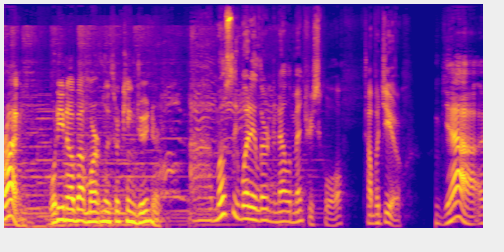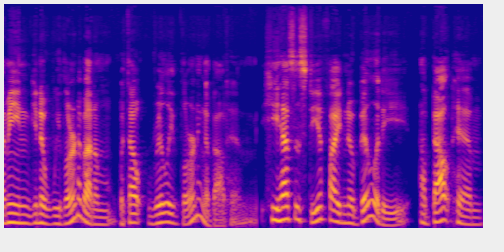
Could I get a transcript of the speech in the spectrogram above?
Ryan, what do you know about Martin Luther King Jr.? Uh, mostly what I learned in elementary school. How about you? Yeah, I mean, you know, we learn about him without really learning about him. He has this deified nobility about him,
